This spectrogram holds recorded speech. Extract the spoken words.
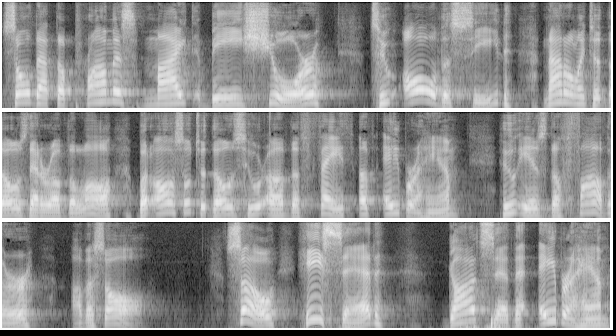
so that the promise might be sure to all the seed, not only to those that are of the law, but also to those who are of the faith of Abraham, who is the father of us all. So he said, God said that Abraham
